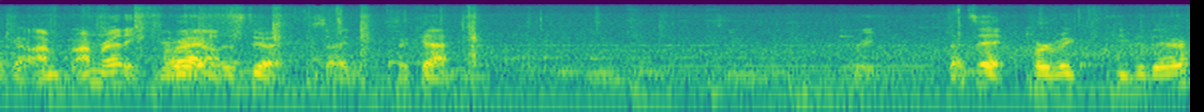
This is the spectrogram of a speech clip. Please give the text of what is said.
Okay. I'm, I'm ready. Here All right. we go. Let's do it. Exciting. Okay. Two, three. That's it. Perfect. Keep it there.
